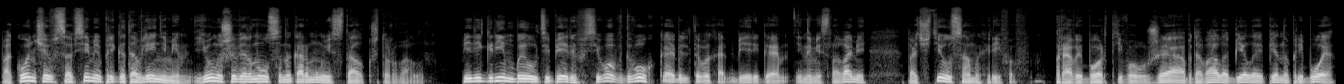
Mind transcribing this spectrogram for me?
Покончив со всеми приготовлениями, юноша вернулся на корму и стал к штурвалу. Пилигрим был теперь всего в двух кабельтовых от берега, иными словами, почти у самых рифов. Правый борт его уже обдавала белая пена прибоя.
